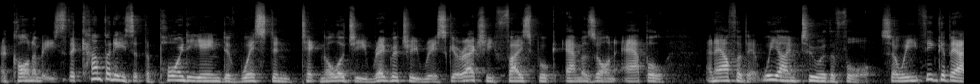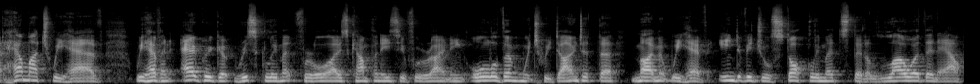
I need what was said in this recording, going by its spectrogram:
economies. The companies at the pointy end of Western technology regulatory risk are actually Facebook, Amazon, Apple, and Alphabet. We own two of the four. So we think about how much we have. We have an aggregate risk limit for all those companies if we're owning all of them, which we don't at the moment. We have individual stock limits that are lower than our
